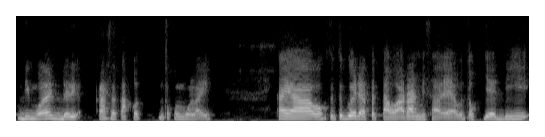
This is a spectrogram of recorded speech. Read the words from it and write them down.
dimulai dari rasa takut untuk memulai kayak waktu itu gue dapet tawaran misalnya untuk jadi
